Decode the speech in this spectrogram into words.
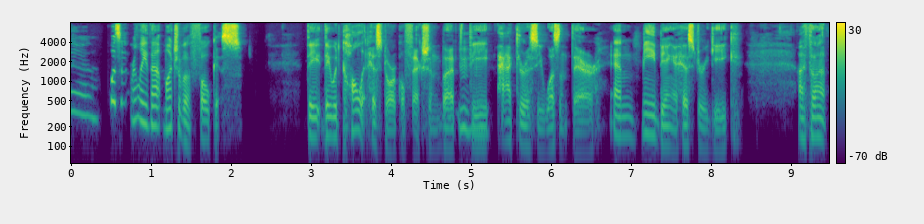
eh, wasn't really that much of a focus. They they would call it historical fiction, but Mhm. the accuracy wasn't there. And me being a history geek, I thought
